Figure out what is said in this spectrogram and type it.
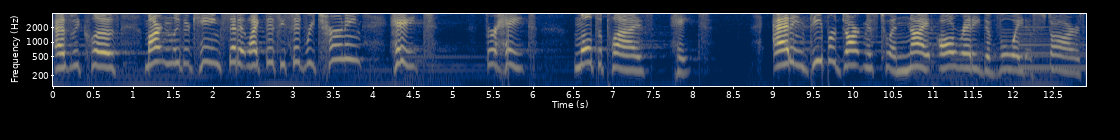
As we close, Martin Luther King said it like this He said, Returning hate for hate multiplies hate adding deeper darkness to a night already devoid of stars.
